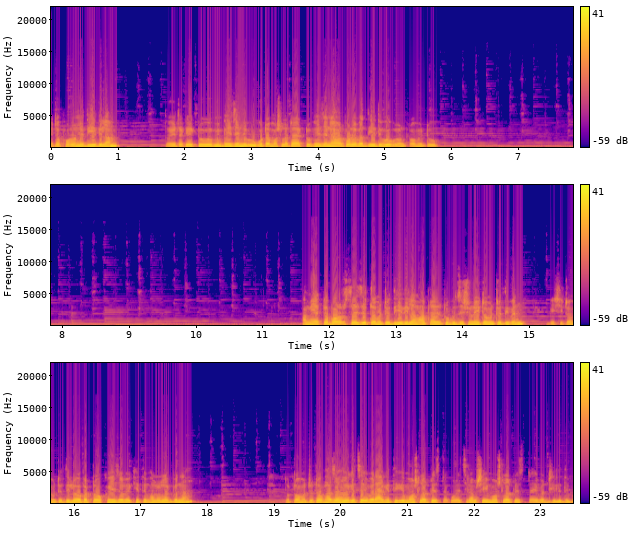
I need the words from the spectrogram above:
এটা ফোড়নে দিয়ে দিলাম। তো এটাকে একটু আমি ভেজে নেব। গোটা মশলাটা একটু ভেজে নেওয়ার পর এবার দিয়ে দিব টমেটো। আমি একটা বড় সাইজের টমেটো দিয়ে দিলাম। আপনারা একটু বুঝে শুনেই টমেটো দিবেন। বেশি টমেটো দিলেও আবার টক হয়ে যাবে, খেতে ভালো লাগবে না। তো টমেটোটা ভাজা হয়ে গেছে, এবার আগে থেকে মশলার পেস্টটা করেছিলাম, সেই মশলার পেস্টটা এবার ঢেলে দেব।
